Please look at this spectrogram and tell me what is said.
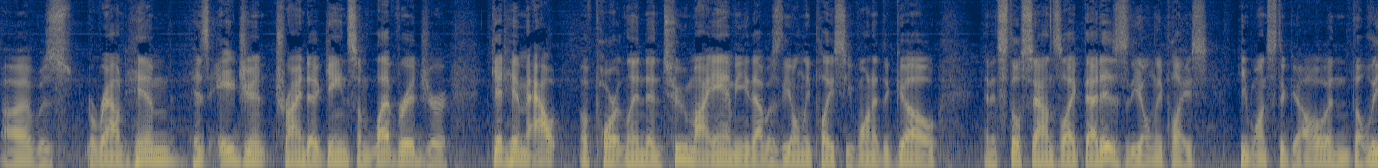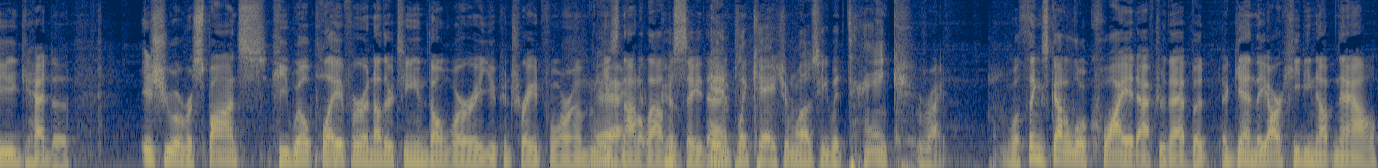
Uh, it was around him, his agent trying to gain some leverage or get him out of Portland and to Miami. That was the only place he wanted to go. And it still sounds like that is the only place he wants to go. And the league had to issue a response. He will play for another team. Don't worry. You can trade for him. Yeah, He's not allowed to say The that. implication was he would tank. Right. Well, things got a little quiet after that, but again, they are heating up now.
